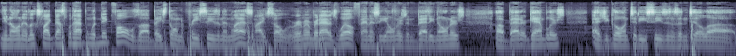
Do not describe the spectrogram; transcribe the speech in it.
You know, and it looks like that's what happened with Nick Foles uh, based on the preseason and last night. So remember that as well, fantasy owners and betting owners, uh, better gamblers, as you go into these seasons until uh,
